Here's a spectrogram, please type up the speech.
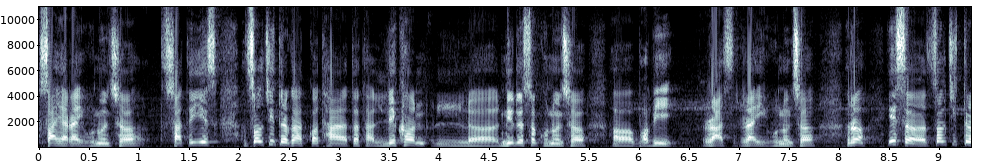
साया राई हुनुहुन्छ। साथै यस चलचित्रका कथा तथा लेखन निर्देशक हुनुहुन्छ भवि राज राई हुनुहुन्छ। र यस चलचित्र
